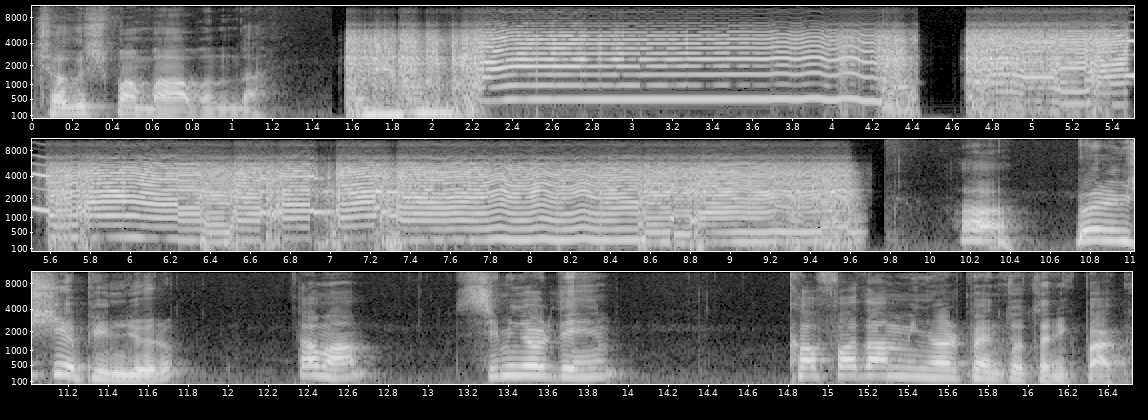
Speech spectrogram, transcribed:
çalışma babında. Bir şey yapayım diyorum. Tamam. Si minördeyim. Kafadan minör pentatonik bak.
